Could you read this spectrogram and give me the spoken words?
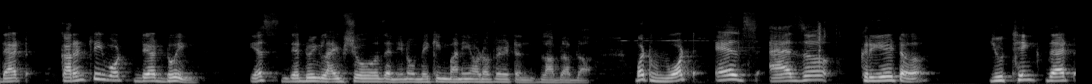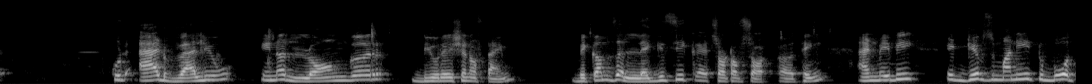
that currently what they are doing? Yes, they're doing live shows and you know making money out of it and blah blah blah. But what else as a creator you think that could add value in a longer duration of time becomes a legacy sort of sort, uh, thing and maybe it gives money to both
